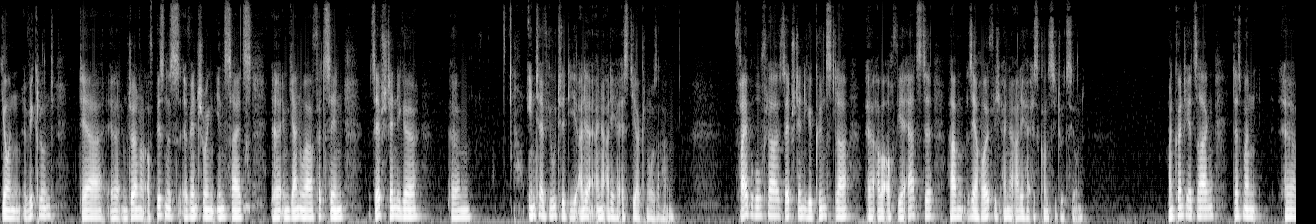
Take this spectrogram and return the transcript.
Jon Wicklund, der äh, im Journal of Business Venturing Insights äh, im Januar 14 Selbstständige ähm, interviewte, die alle eine ADHS-Diagnose haben. Freiberufler, selbstständige Künstler, äh, aber auch wir Ärzte haben sehr häufig eine ADHS-Konstitution. Man könnte jetzt sagen, dass man äh,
